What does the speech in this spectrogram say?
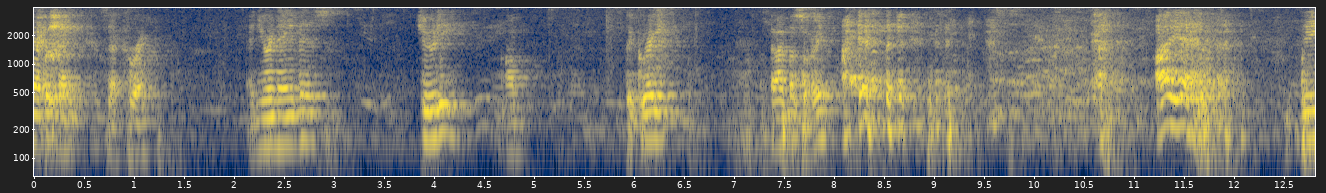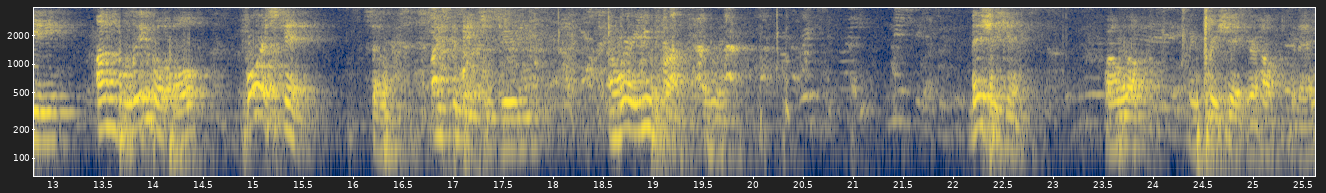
Never met. Is that correct? And your name is Judy. Um, the great. I'm sorry. I am the unbelievable foreskin. So nice to meet you, Judy. And where are you from? Michigan. Michigan. Well, welcome. We appreciate your help today.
